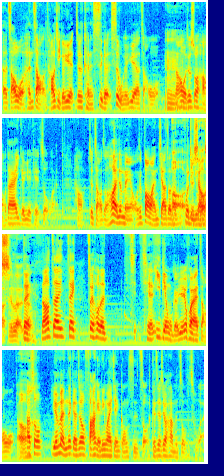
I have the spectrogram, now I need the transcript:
呃，找我很早，好几个月，就是可能四个四五个月要找我，嗯。然后我就说好，我大概一个月可以做完，好就找找，后来就没有，我就报完价之后哦就不理消失了。对，然后在在最后的前前一点五个月又回来找我，哦。他说原本那个就发给另外一间公司做，可是就他们做不出来，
